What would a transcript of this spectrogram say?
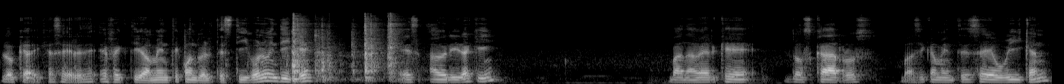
Lo que hay que hacer efectivamente cuando el testigo lo indique, es abrir aquí. Van a ver que los carros básicamente se ubican.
